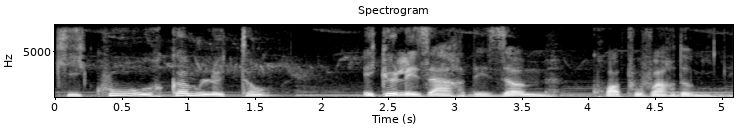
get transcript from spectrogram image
qui court comme le temps et que les arts des hommes croient pouvoir dominer.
